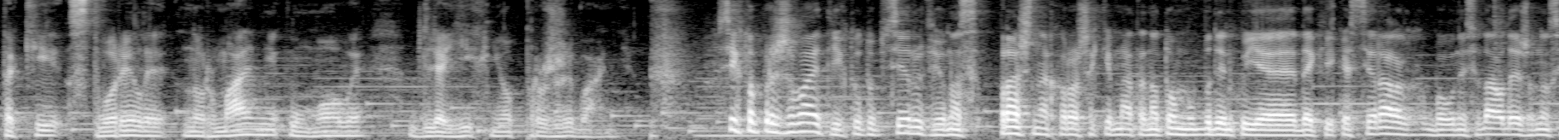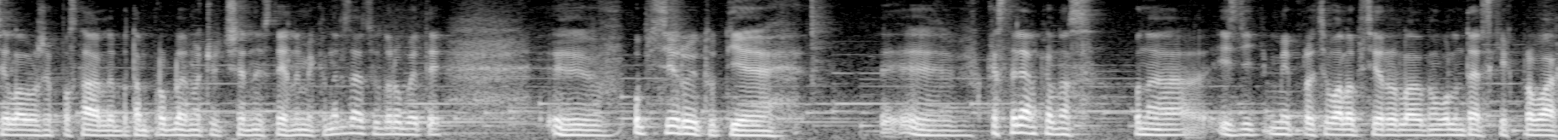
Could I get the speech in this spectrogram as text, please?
такі створили нормальні умови для їхнього проживання. Всі, хто проживає, хто тут обсірують, у нас прачна хороша кімната. На тому будинку є декілька стиралок, бо вони сюди одежу носили, вже поставили, бо там проблема чуть ще не встигли ми каналізацію доробити. Е, Обсірують, тут є е, кастелянка в нас, вона із дітьми працювала, обсірувала на волонтерських правах.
